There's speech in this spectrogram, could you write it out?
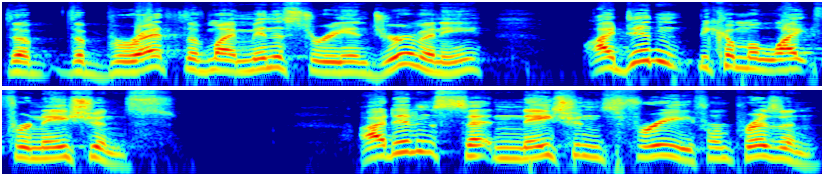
the, the breadth of my ministry in Germany. I didn't become a light for nations. I didn't set nations free from prison.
